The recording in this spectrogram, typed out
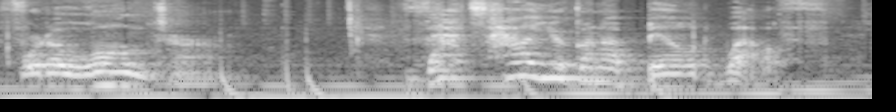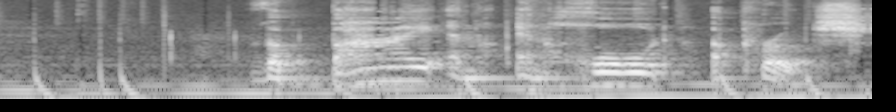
for the long term. That's how you're going to build wealth. The buy and, and hold approach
